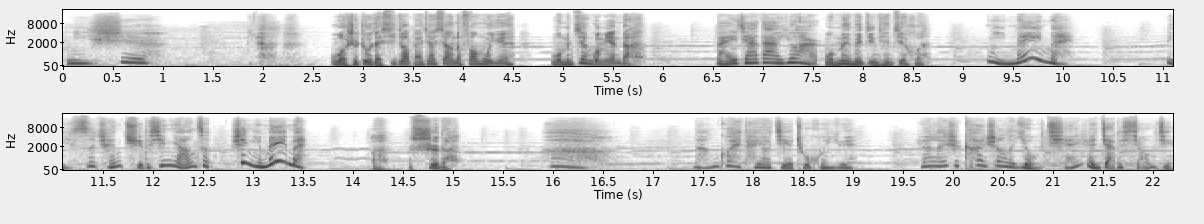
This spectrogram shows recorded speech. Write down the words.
你是？我是住在西郊白家巷的方慕云，我们见过面的。白家大院儿，我妹妹今天结婚。你妹妹，李思辰娶的新娘子是你妹妹。啊，是的。啊，难怪他要解除婚约，原来是看上了有钱人家的小姐。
